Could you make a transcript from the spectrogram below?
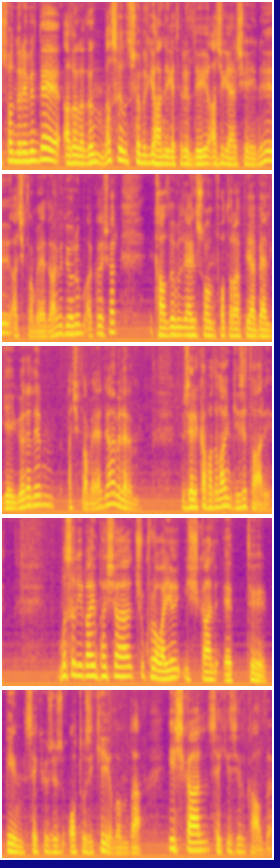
son döneminde Adana'nın nasıl sömürge haline getirildiği acı gerçeğini açıklamaya devam ediyorum. Arkadaşlar kaldığımız en son fotoğraf belgeyi görelim, açıklamaya devam edelim. Üzeri kapatılan gizli tarihi. Mısır İbrahim Paşa Çukurova'yı işgal etti 1832 yılında. İşgal 8 yıl kaldı.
